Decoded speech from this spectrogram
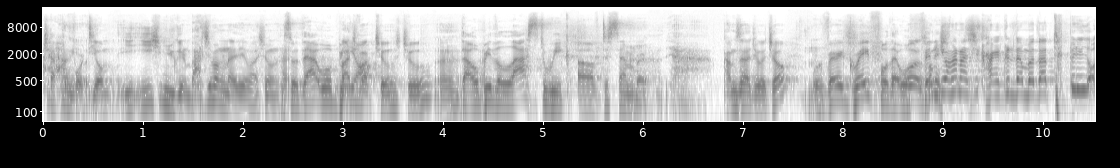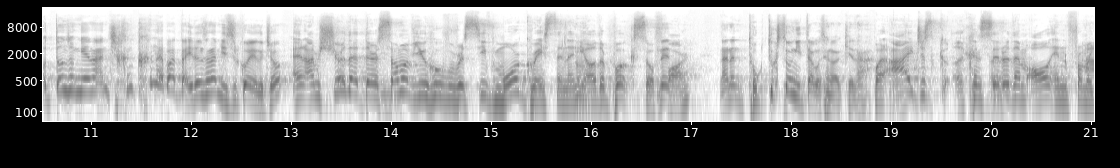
chapter 14. 26일 마지막 날이에요, 마지막 날. So that will be 마지막 주, 주. 어. That will be the last week of December. 야, 감사하죠, 그렇죠? We're very grateful that 뭐 we'll finish. 성경 하나씩 강의 끌 때마다 특별히 어떤 성경에 난참큰 해봤다 이런 사람이 있을 거예요, 그렇죠? And I'm sure that there are some of you who've received more grace than any other book so 근데 far. 나는 독특성이 있다고 생각해 다. But I just c- consider them all in from a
